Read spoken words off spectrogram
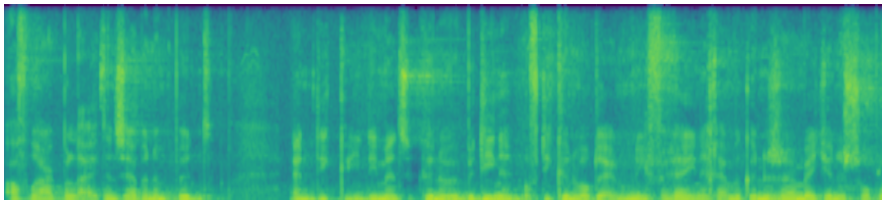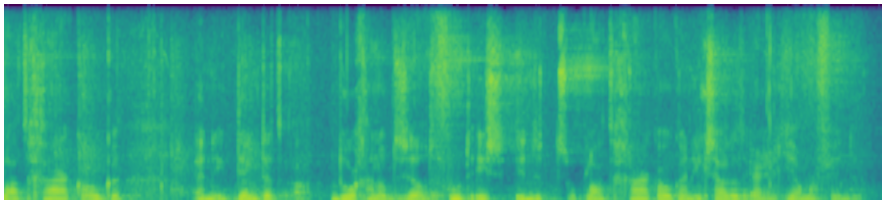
afbraakbeleid. En ze hebben een punt. En die, die mensen kunnen we bedienen, of die kunnen we op de een manier verenigen. En we kunnen ze een beetje in een sop laten gaar koken. En ik denk dat doorgaan op dezelfde voet is in de top laten gaar koken. En ik zou dat erg jammer vinden.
